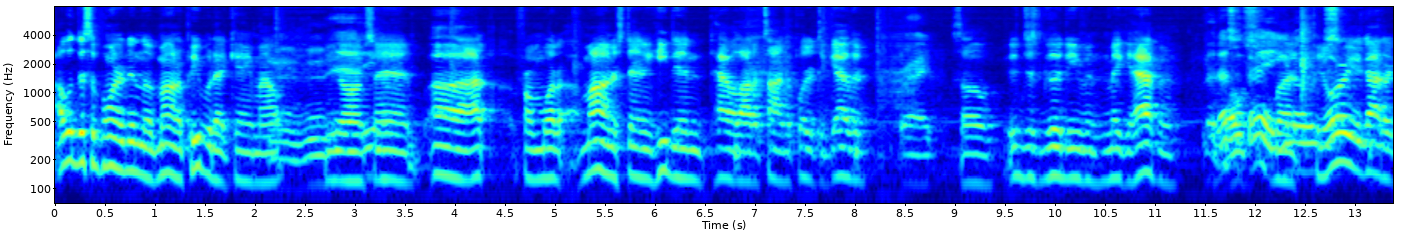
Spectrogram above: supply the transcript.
I was disappointed in the amount of people that came out. Mm-hmm. You know Yeah, what I'm you saying? Uh, I, from what my understanding, he didn't have a lot of time to put it together. Right. So it's just good to even make it happen. But that's the Most- thing, you But know. Peoria gotta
